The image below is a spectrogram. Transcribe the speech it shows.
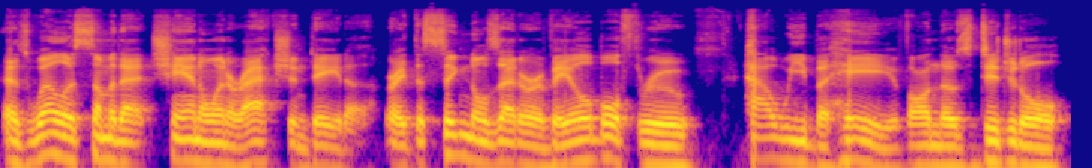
as well as some of that channel interaction data right? The signals that are available through how we behave on those digital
